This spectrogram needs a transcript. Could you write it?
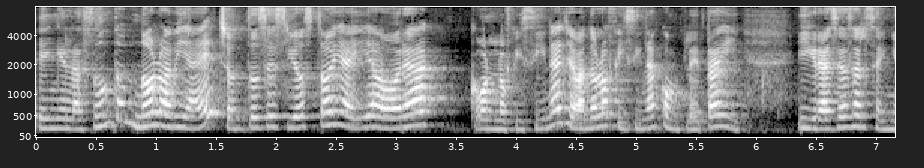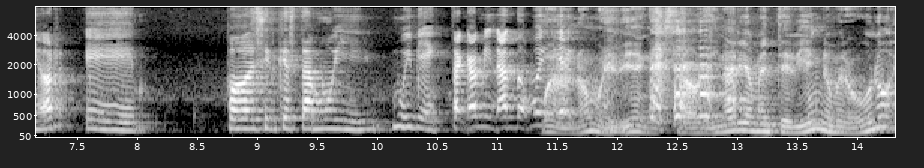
en el asunto no lo había hecho. Entonces yo estoy ahí ahora con la oficina, llevando la oficina completa y, y gracias al Señor eh, puedo decir que está muy, muy bien, está caminando muy bueno, bien. no, muy bien, extraordinariamente bien, número uno,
